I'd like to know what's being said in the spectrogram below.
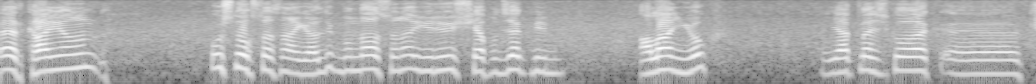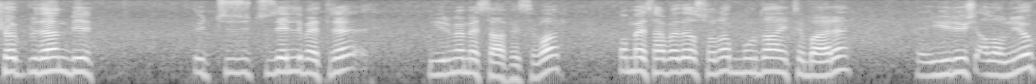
Evet kanyonun uç noktasına geldik. Bundan sonra yürüyüş yapılacak bir alan yok. Yaklaşık olarak e, köprüden bir 300-350 metre yürüme mesafesi var. O mesafeden sonra buradan itibaren e, yürüyüş alanı yok.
